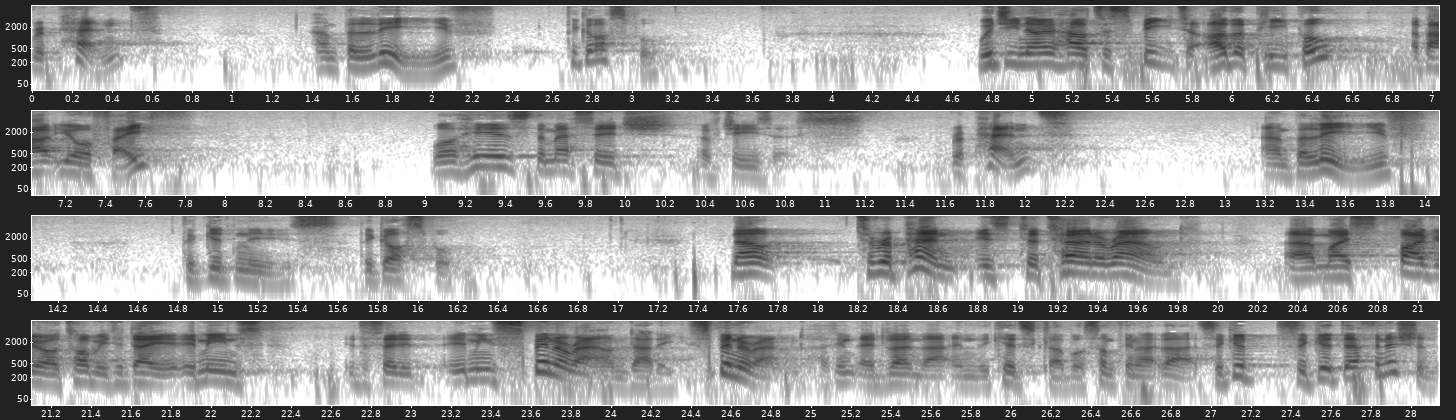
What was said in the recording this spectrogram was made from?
Repent and believe the gospel. Would you know how to speak to other people about your faith? Well, here's the message of Jesus repent and believe the good news, the gospel. Now, to repent is to turn around. Uh, my five year old told me today it means, it, said it, it, means spin around, daddy. Spin around. I think they'd learned that in the kids' club or something like that. It's a, good, it's a good definition.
